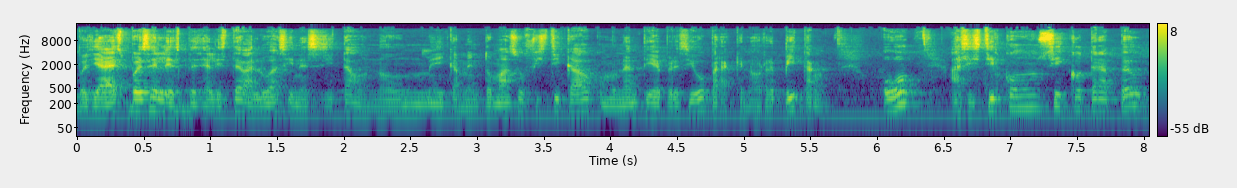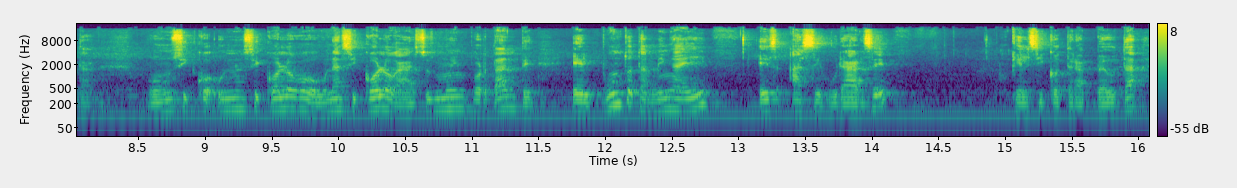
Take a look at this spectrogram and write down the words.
Pues ya después el especialista evalúa si necesita o no un medicamento más sofisticado como un antidepresivo para que no repitan. O asistir con un psicoterapeuta o un, un psicólogo o una psicóloga. Esto es muy importante. El punto también ahí es asegurarse que el psicoterapeuta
